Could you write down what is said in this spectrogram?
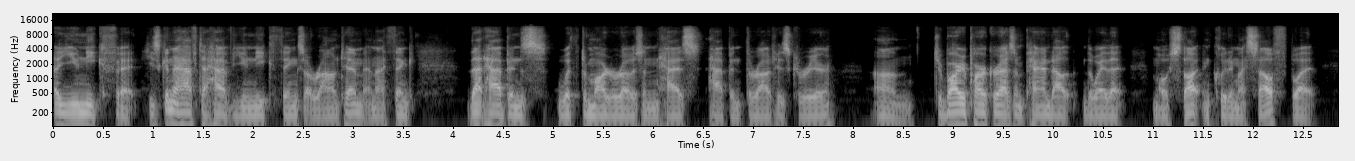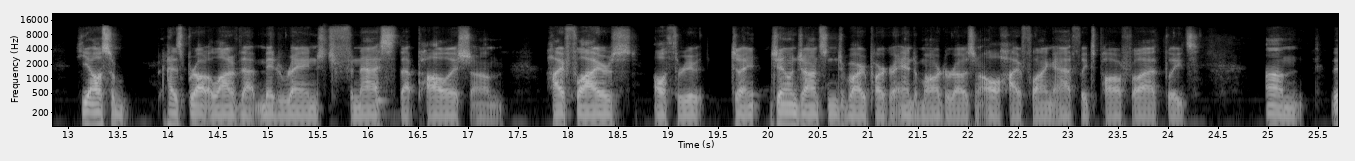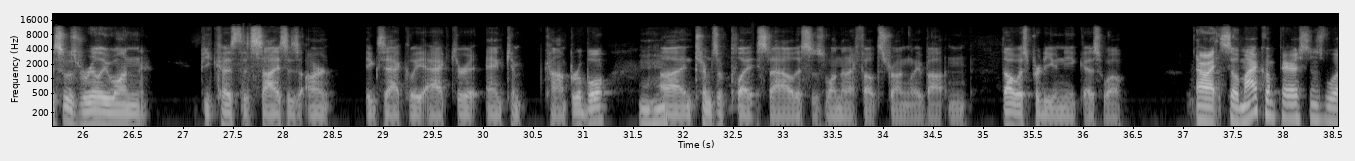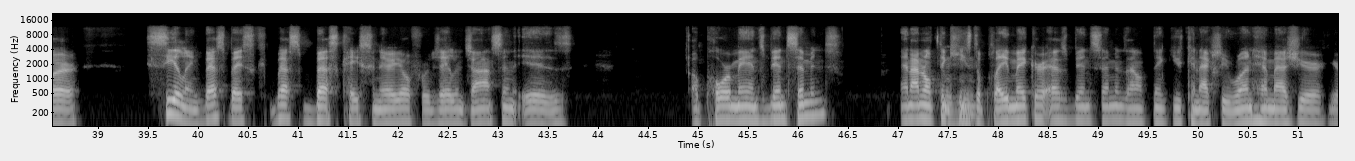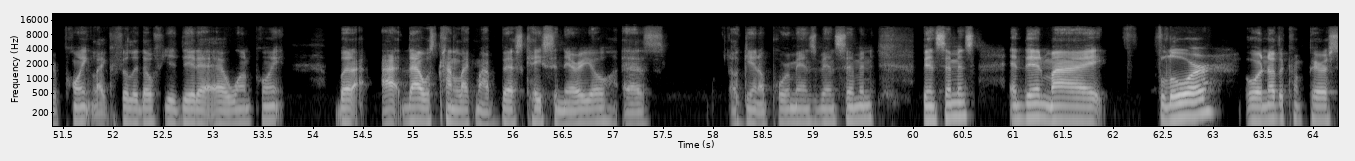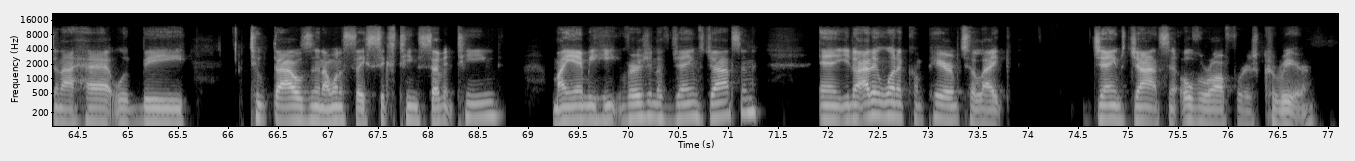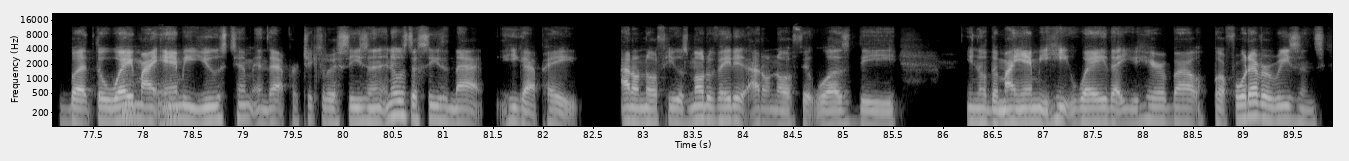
a unique fit. He's going to have to have unique things around him. And I think – that happens with DeMar DeRozan has happened throughout his career. Um, Jabari Parker hasn't panned out the way that most thought, including myself, but he also has brought a lot of that mid-range finesse, that polish, um, high flyers. All three, J- Jalen Johnson, Jabari Parker, and DeMar DeRozan, all high-flying athletes, powerful athletes. Um, this was really one because the sizes aren't exactly accurate and com- comparable. Mm-hmm. Uh, in terms of play style, this is one that I felt strongly about and thought was pretty unique as well. All right, so my comparisons were ceiling best best best best case scenario for Jalen Johnson is a poor man's Ben Simmons, and I don't think mm-hmm. he's the playmaker as Ben Simmons. I don't think you can actually run him as your your point like Philadelphia did at, at one point. But I, that was kind of like my best case scenario as again a poor man's Ben Simmons. Ben Simmons, and then my floor or another comparison I had would be 2000. I want to say 16, 17 Miami Heat version of James Johnson, and you know I didn't want to compare him to like James Johnson overall for his career. But the way mm-hmm. Miami used him in that particular season, and it was the season that he got paid. I don't know if he was motivated. I don't know if it was the, you know, the Miami Heat way that you hear about, but for whatever reasons,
